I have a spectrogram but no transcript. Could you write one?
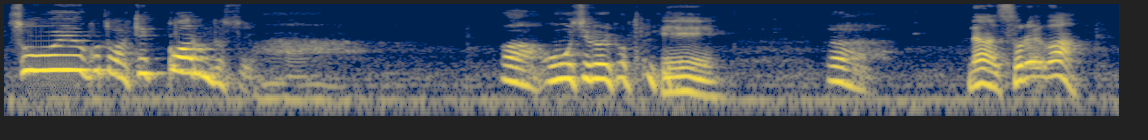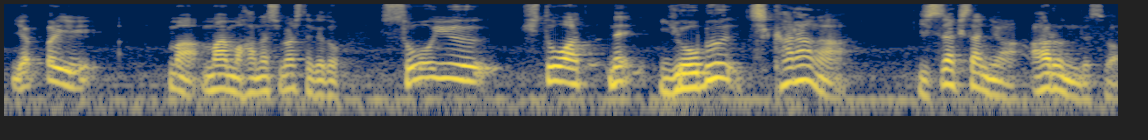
そういうことが結構あるんですよ。ああ面白いことに。ええ。あだからそれはやっぱりまあ前も話しましたけどそういう人はね呼ぶ力が石崎さんにはあるんですわ。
